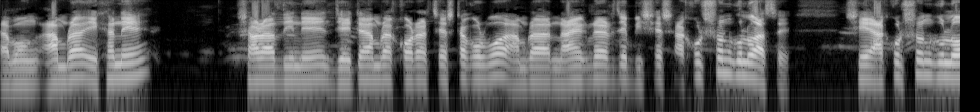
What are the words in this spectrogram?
এবং আমরা এখানে সারাদিনে যেটা আমরা করার চেষ্টা করব, আমরা নায়াগ্রার যে বিশেষ আকর্ষণগুলো আছে, সে আকর্ষণগুলো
